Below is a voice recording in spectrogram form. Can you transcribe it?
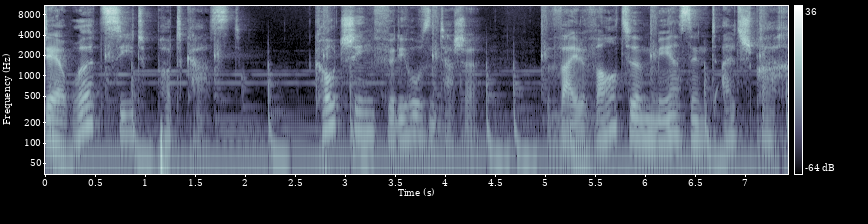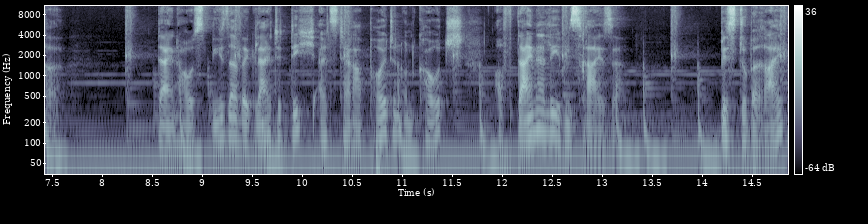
Der WordSeed Podcast. Coaching für die Hosentasche. Weil Worte mehr sind als Sprache. Dein Host Lisa begleitet dich als Therapeutin und Coach auf deiner Lebensreise. Bist du bereit?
